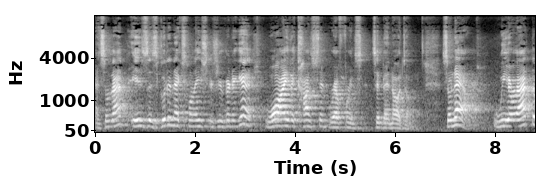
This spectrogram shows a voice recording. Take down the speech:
And so that is as good an explanation as you're going to get why the constant reference to Ben Adam. So now, we are at the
